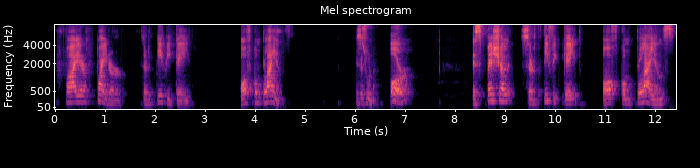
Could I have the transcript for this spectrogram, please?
firefighter certificate of compliance. Esa es una. Or a special certificate of compliance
